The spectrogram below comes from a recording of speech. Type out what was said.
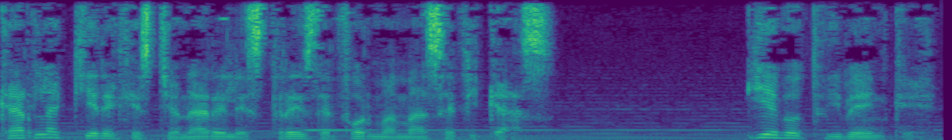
Carla quiere gestionar el estrés de forma más eficaz. Yevot Vivenke.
